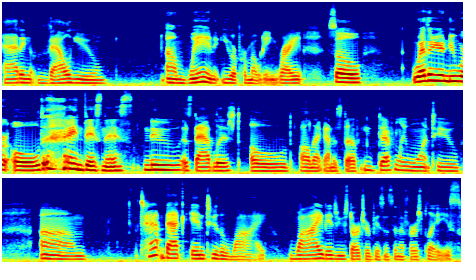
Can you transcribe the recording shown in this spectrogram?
adding value um, when you are promoting, right? So, whether you're new or old in business, new, established, old, all that kind of stuff, you definitely want to um, tap back into the why. Why did you start your business in the first place?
